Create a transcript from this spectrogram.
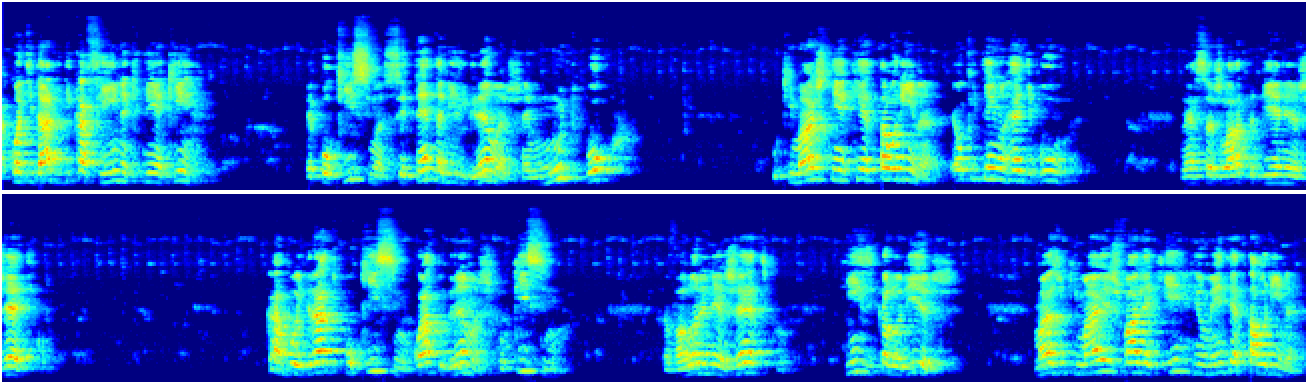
A quantidade de cafeína que tem aqui é pouquíssima, 70 miligramas, é muito pouco. O que mais tem aqui é taurina, é o que tem no Red Bull, nessas latas de energético. Carboidrato pouquíssimo, 4 gramas, pouquíssimo. O valor energético, 15 calorias Mas o que mais vale aqui realmente é a taurina.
